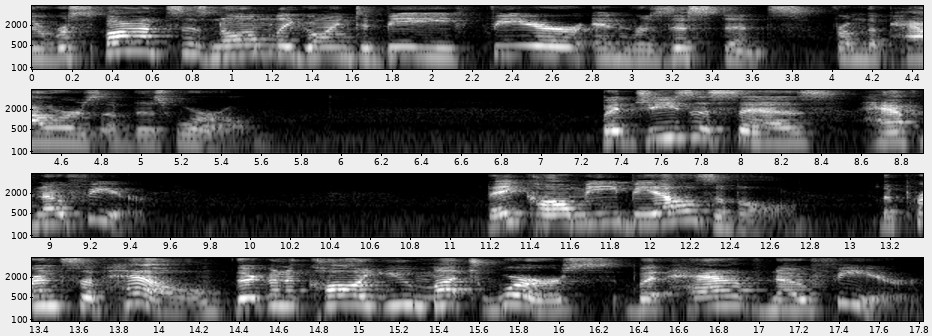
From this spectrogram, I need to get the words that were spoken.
the response is normally going to be fear and resistance from the powers of this world. But Jesus says, Have no fear. They call me Beelzebul, the prince of hell. They're going to call you much worse, but have no fear.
